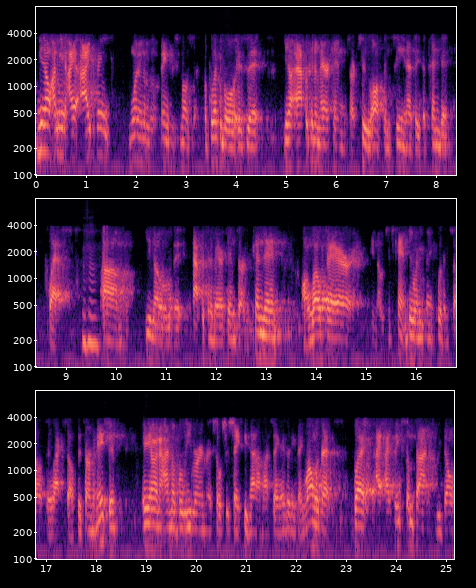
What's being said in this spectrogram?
You know, I mean, I, I think one of the things that's most applicable is that you know African Americans are too often seen as a dependent class. Mm-hmm. Um, you know that African Americans are dependent on welfare know, just can't do anything for themselves. They lack self determination. You know, and I'm a believer in the social safety net. I'm not saying there's anything wrong with that, but I, I think sometimes we don't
